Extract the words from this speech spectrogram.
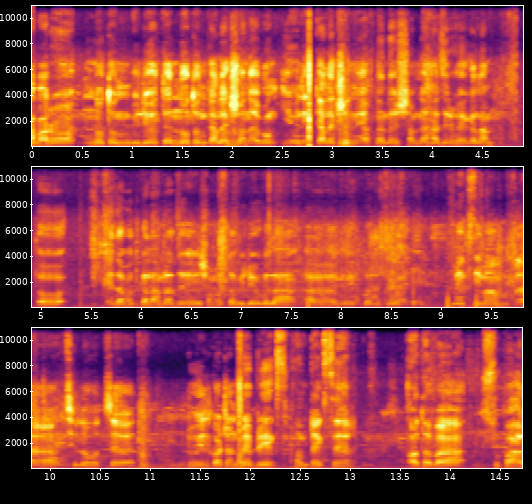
আবারও নতুন ভিডিওতে নতুন কালেকশন এবং ইউনিক কালেকশন নিয়ে আপনাদের সামনে হাজির হয়ে গেলাম। তো এই যাবৎকাল আমরা যে সমস্ত ভিডিওগুলো মেক করেছি ম্যাক্সিমাম ছিল হচ্ছে টুইল কটন ফেব্রিক্স হোমটেক্সের অথবা সুপার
